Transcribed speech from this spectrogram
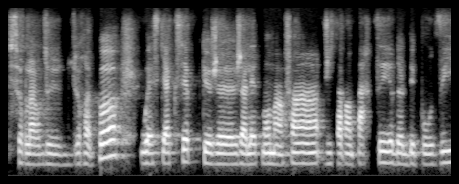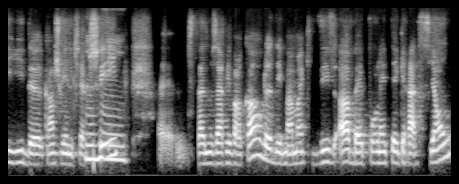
sur l'heure du, du, repas? Ou est-ce qu'ils acceptent que j'allaite mon enfant juste avant de partir, de le déposer, de, quand je viens le chercher? Mm-hmm. ça nous arrive encore des mamans qui disent Ah, ben pour l'intégration,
